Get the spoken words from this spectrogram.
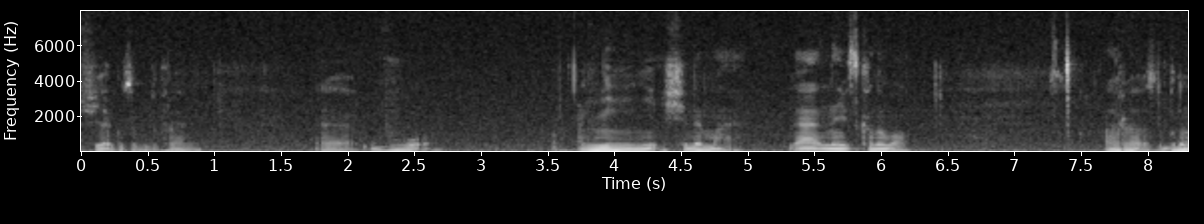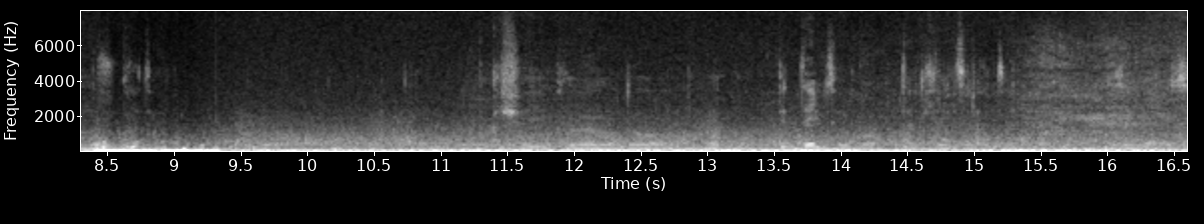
чи як це буде правильно. Е, во. Ні, ні, ні, ще немає. Я не відсканував. Гаразд, будемо шукати. Поки що і пливемо до під дельтою, бо там хіліцерати з'являються.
